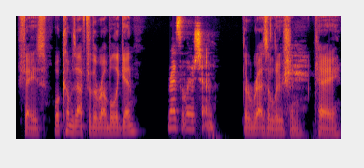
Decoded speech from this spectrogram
phase. What comes after the rumble again? Resolution. The resolution. Okay.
